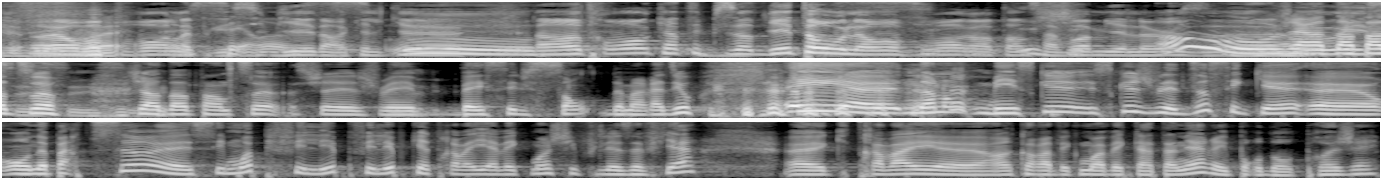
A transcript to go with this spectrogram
Ouais, on va pouvoir l'apprécier bien dans quelques. Mmh. Dans trois ou quatre épisodes. Bientôt, là, on va pouvoir entendre sa voix mielleuse. Oh, Euh, j'ai hâte d'entendre ça. J'ai hâte d'entendre ça. Je, je vais baisser le son de ma radio. Et euh, non, non, mais ce que, ce que je voulais dire, c'est que euh, on a parti ça, euh, c'est moi puis Philippe. Philippe qui a travaillé avec moi chez Philosophia, euh, qui travaille euh, encore avec moi avec la tanière et pour d'autres projets.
